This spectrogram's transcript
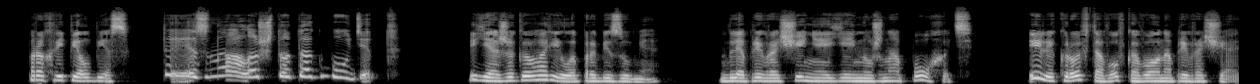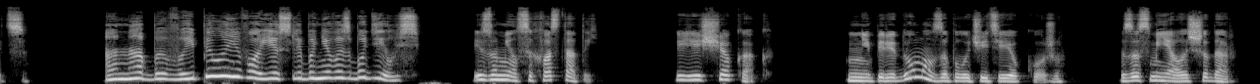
— прохрипел бес, — «ты знала, что так будет». Я же говорила про безумие. Для превращения ей нужна похоть. Или кровь того, в кого она превращается. «Она бы выпила его, если бы не возбудилась», — изумился хвостатый. «Еще как. Не передумал заполучить ее кожу?» — засмеялась Шидар.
